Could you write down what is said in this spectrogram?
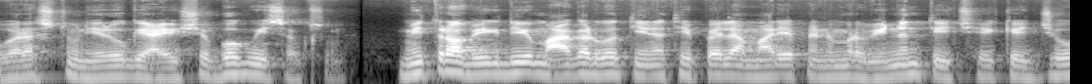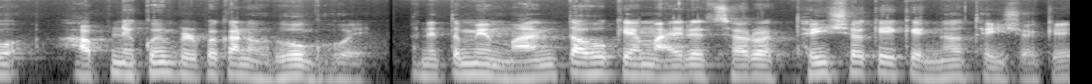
વર્ષનું નિરોગી આયુષ્ય ભોગવી શકશું. મિત્રો, આ આગળ વધતી નથી. પહેલાં મારી આપણે નમ્ર વિનંતી છે કે જો આપને કોઈ પણ પ્રકારનો રોગ હોય અને તમે માનતા હો કે એમાં આયુર્વેદ સારવાર થઈ શકે કે ન થઈ શકે,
